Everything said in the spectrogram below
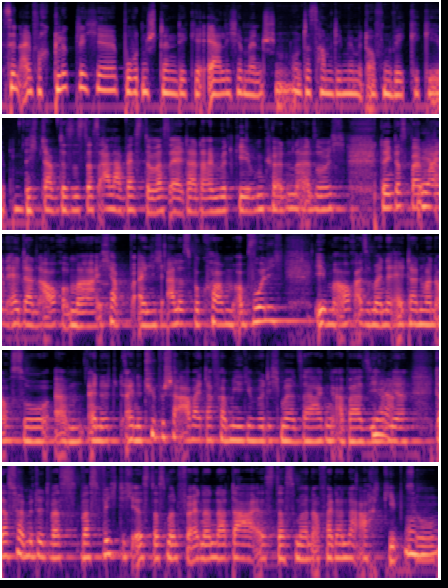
sind einfach glückliche, bodenständige, ehrliche Menschen. Und das haben die mir mit auf den Weg gegeben. Ich glaube, das ist das Allerbeste, was Eltern einem mitgeben können. Also ich denke das bei ja. meinen Eltern auch immer. Ich habe eigentlich alles bekommen, obwohl ich eben auch, also meine Eltern waren auch so ähm, eine, eine typische Arbeiterfamilie, würde ich mal sagen. Aber sie ja. haben mir das vermittelt, was, was wichtig ist, dass man füreinander da ist, dass man aufeinander Acht gibt. Mhm. So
